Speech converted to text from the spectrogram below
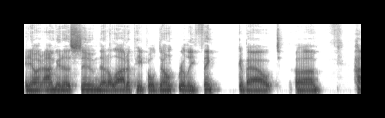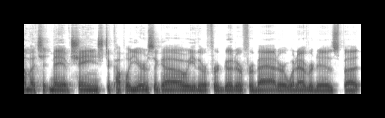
you know, and I'm going to assume that a lot of people don't really think about um, how much it may have changed a couple years ago, either for good or for bad or whatever it is. But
